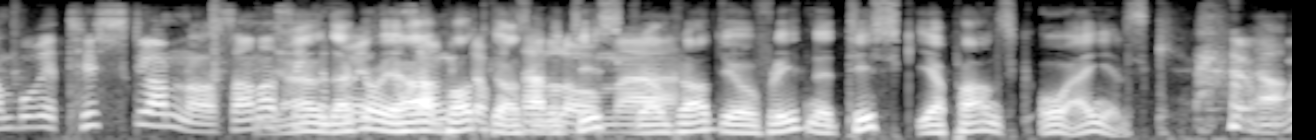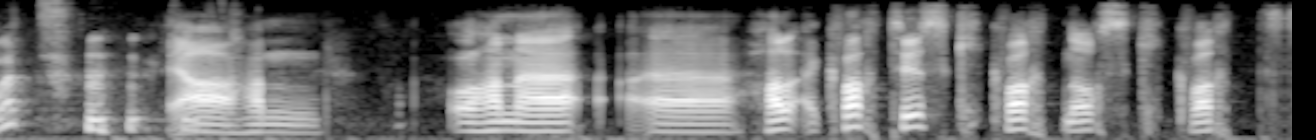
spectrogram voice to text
han bor i Tyskland nå, så han har Ja, sikkert Der noe kan vi ha interessant å på fortelle tysk, om. for han eh, prater jo flytende tysk, japansk og engelsk. Ja. What? Ja, han Og han er eh, kvart tysk, kvart norsk, kvart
